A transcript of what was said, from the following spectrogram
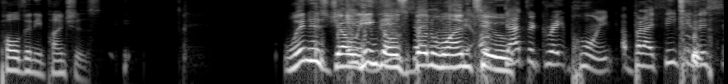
pulled any punches? When has Joe Is Ingles this- been one oh, to? That's a great point, but I think in this,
